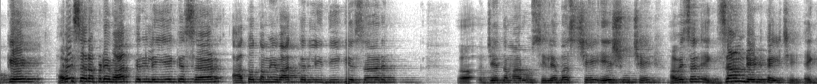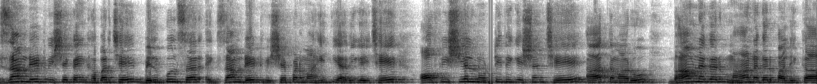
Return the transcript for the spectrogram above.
ઓકે હવે સર આપણે વાત કરી લઈએ કે સર આ તો તમે વાત કરી લીધી કે સર જે તમારું સિલેબસ છે એ શું છે? હવે સર એક્ઝામ ડેટ કઈ છે? એક્ઝામ ડેટ વિશે કંઈ ખબર છે? બિલકુલ સર એક્ઝામ ડેટ વિશે પણ માહિતી આવી ગઈ છે. ઓફિશિયલ નોટિફિકેશન છે આ તમારું ભાવનગર મહાનગરપાલિકા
